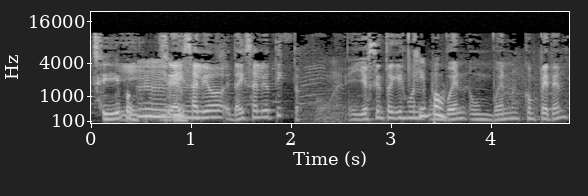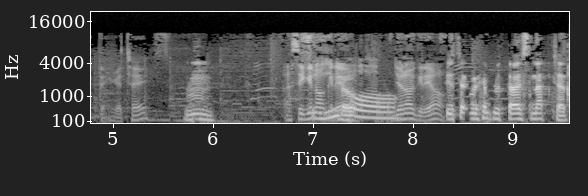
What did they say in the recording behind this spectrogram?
Sí, Y, pues, y de, ahí salió, de ahí salió TikTok. Y yo siento que es un, Sí, un po. buen, un buen competente, ¿cachai? Mm. Así que no creo. po. Yo no creo. Piensa, por ejemplo, estaba Snapchat,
